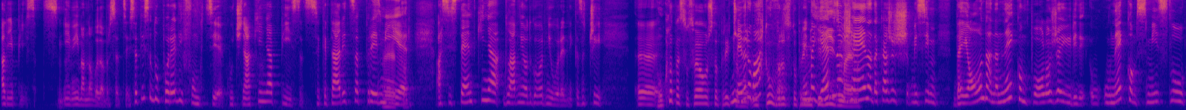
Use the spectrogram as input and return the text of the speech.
ali je pisac da. i ima mnogo dobro srce. I sad ti sad uporedi funkcije, kućnjakinja, pisac, sekretarica, premijer, asistentkinja, glavni odgovorni urednik. Znači, Uh, Uklapa se u sve ovo što pričamo, u tu vrstu primitivizma. Nema jedna žena da kažeš, mislim, da je ona na nekom položaju ili u nekom smislu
